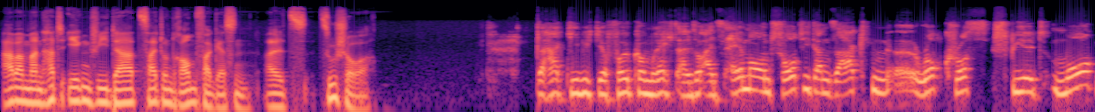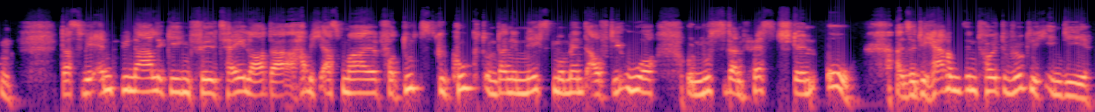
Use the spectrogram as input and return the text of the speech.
Aber man hat irgendwie da Zeit und Raum vergessen als Zuschauer. Da gebe ich dir vollkommen recht. Also als Elmer und Shorty dann sagten, äh, Rob Cross spielt morgen das WM-Finale gegen Phil Taylor, da habe ich erstmal verdutzt geguckt und dann im nächsten Moment auf die Uhr und musste dann feststellen, oh, also die Herren sind heute wirklich in die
